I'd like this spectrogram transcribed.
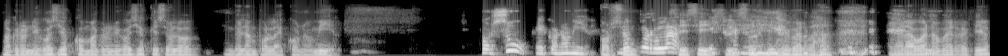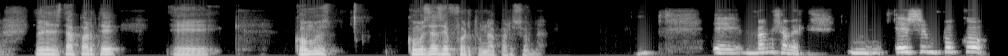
macronegocios con macronegocios que solo velan por la economía. Por su economía, no por la sí, sí, Sí, sí, es verdad. Ahora, bueno, me refiero. Entonces, esta parte, eh, ¿cómo, ¿cómo se hace fuerte una persona? Eh, vamos a ver, es un poco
